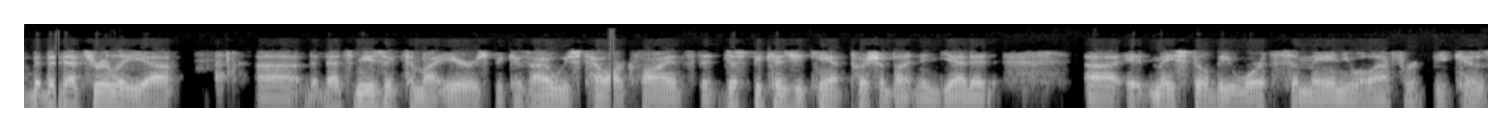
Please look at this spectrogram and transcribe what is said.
but but that's really uh, uh, that's music to my ears because I always tell our clients that just because you can't push a button and get it, uh, it may still be worth some manual effort because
